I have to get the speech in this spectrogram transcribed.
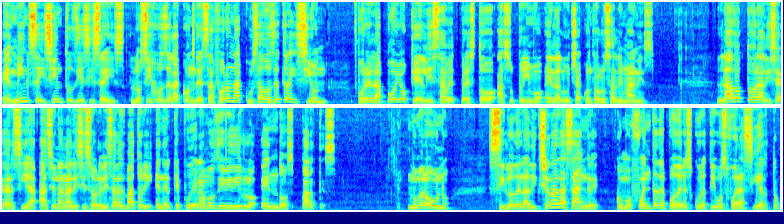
En 1616, los hijos de la condesa fueron acusados de traición por el apoyo que Elizabeth prestó a su primo en la lucha contra los alemanes. La doctora Alicia García hace un análisis sobre Elizabeth Bathory en el que pudiéramos dividirlo en dos partes. Número uno, si lo de la adicción a la sangre como fuente de poderes curativos fuera cierto,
